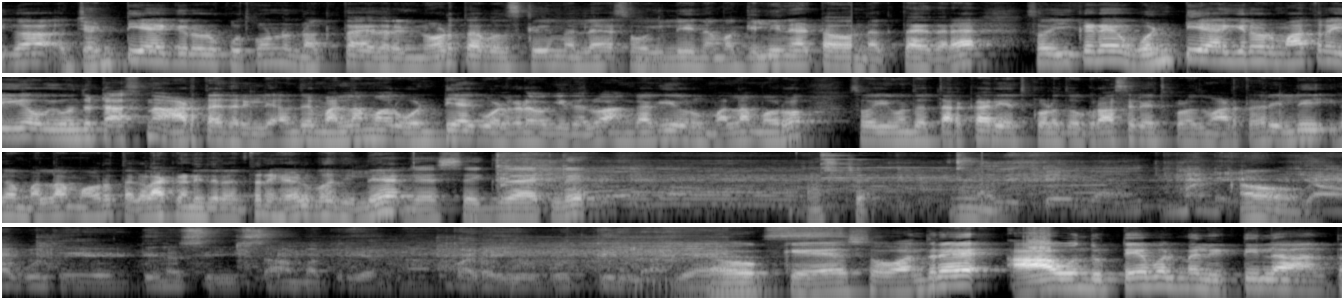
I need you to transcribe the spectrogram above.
ಈಗ ಜಂಟಿಯಾಗಿರೋರು ಕೂತ್ಕೊಂಡು ನಗ್ತಾ ಇದ್ದಾರೆ ಈಗ ನೋಡ್ತಾ ಇರೋದು ಸ್ಕ್ರೀನ್ ಮೇಲೆ ಸೊ ಇಲ್ಲಿ ನಮ್ಮ ಗಿಲ್ಲಿ ನಟ ಅವ್ರು ನಗ್ತಾ ಇದ್ದಾರೆ ಸೊ ಈ ಕಡೆ ಒಂಟಿ ಆಗಿರೋರು ಮಾತ್ರ ಈಗ ಈ ಒಂದು ಟಾಸ್ಕ್ನ ಆಡ್ತಾ ಇದ್ದಾರೆ ಇಲ್ಲಿ. ಅಂದ್ರೆ ಮಲ್ಲಮ್ಮ ಅವರು ಒಂಟಿಯಾಗಿ ಒಳಗಡೆ ಹೋಗಿದ್ದಲ್ವ? ಹಂಗಾಗಿ ಇವರು ಮಲ್ಲಮ್ಮ ಅವರು ಸೊ ಈ ಒಂದು ತರಕಾರಿ ಎತ್ಕೊಳ್ಳೋದು ಗ್ರಾಸರಿ ಎತ್ಕೊಳ್ಳೋದು ಮಾಡ್ತಾ ಇದ್ದಾರೆ ಇಲ್ಲಿ ಈಗ ಮಲ್ಲಮ್ಮ ಅವರು ತಗೊಳಕೊಂಡಿದ್ದಾರೆ ಅಂತಾನೆ ಹೇಳ್ಬೋದು ಇಲ್ಲಿ. ಎಸ್ ಎಕ್ಸಾಕ್ಟ್ಲಿ ಅಷ್ಟೇ. ಓ. ಯಾವುದೇ ದಿನಸಿ ಸಾಮಗ್ರಿಯನ್ನ ಪಡೆಯುವುದಿಲ್ಲ ಓಕೆ ಸೊ ಅಂದ್ರೆ ಆ ಒಂದು ಟೇಬಲ್ ಮೇಲೆ ಇಟ್ಟಿಲ್ಲ ಅಂತ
